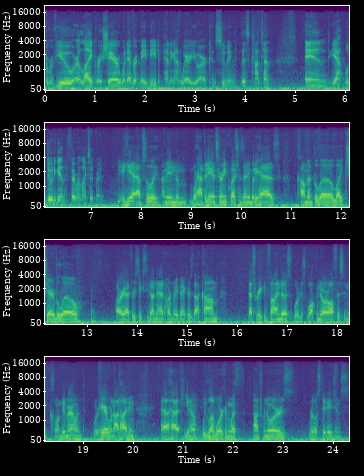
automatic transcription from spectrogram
a review or a like or a share, whatever it may be, depending on where you are consuming this content. And yeah, we'll do it again if everyone likes it, right? Yeah, absolutely. I mean, um, we're happy to answer any questions anybody has. Comment below, like, share below. E REI360.net, hardmoneybankers.com. That's where you can find us, or just walk into our office in Columbia, Maryland. We're here. We're not hiding. Uh, ha- you know, we love working with entrepreneurs, real estate agents,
